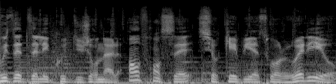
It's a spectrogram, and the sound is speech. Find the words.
Vous êtes à l'écoute du journal en français sur KBS World Radio.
